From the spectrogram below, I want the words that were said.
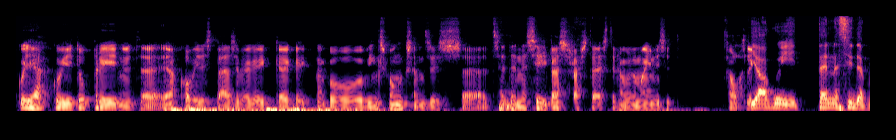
kui jah, kui Dupri nüüd eh, jah, Covidist pääseb ja kõik, kõik nagu wings wonks on, siis see Tennessee pass rush tõesti, nagu sa mainisid. ohtlik. ja kui Tennessee teeb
